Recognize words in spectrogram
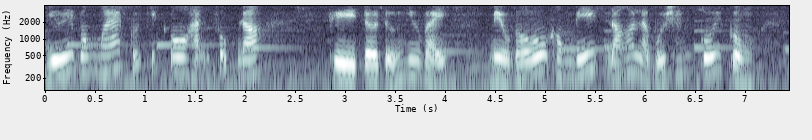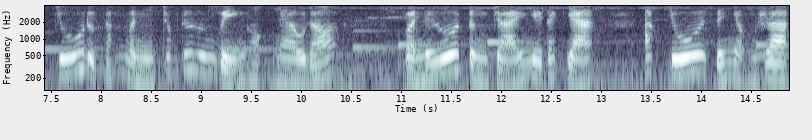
dưới bóng mát của chiếc ô hạnh phúc đó. Khi tơ tưởng như vậy, mèo gấu không biết đó là buổi sáng cuối cùng chú được tắm mình trong thứ hương vị ngọt ngào đó. Và nếu từng trải như tác giả, ắt chú sẽ nhận ra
